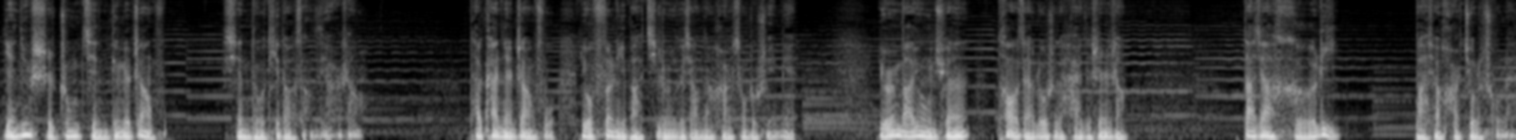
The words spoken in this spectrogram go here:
眼睛始终紧盯着丈夫，心都提到嗓子眼上了。她看见丈夫又奋力把其中一个小男孩送出水面，有人把游泳圈套在落水的孩子身上。大家合力把小孩救了出来。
